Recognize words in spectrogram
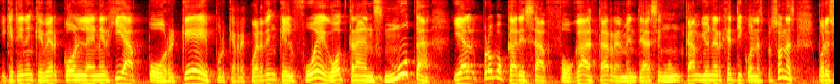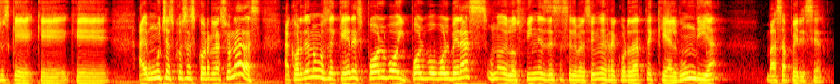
y que tienen que ver con la energía. ¿Por qué? Porque recuerden que el fuego transmuta y al provocar esa fogata realmente hacen un cambio energético en las personas. Por eso es que, que hay muchas cosas correlacionadas. Acordémonos de que eres polvo y polvo volverás. Uno de los fines de esta celebración es recordarte que algún día vas a perecer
